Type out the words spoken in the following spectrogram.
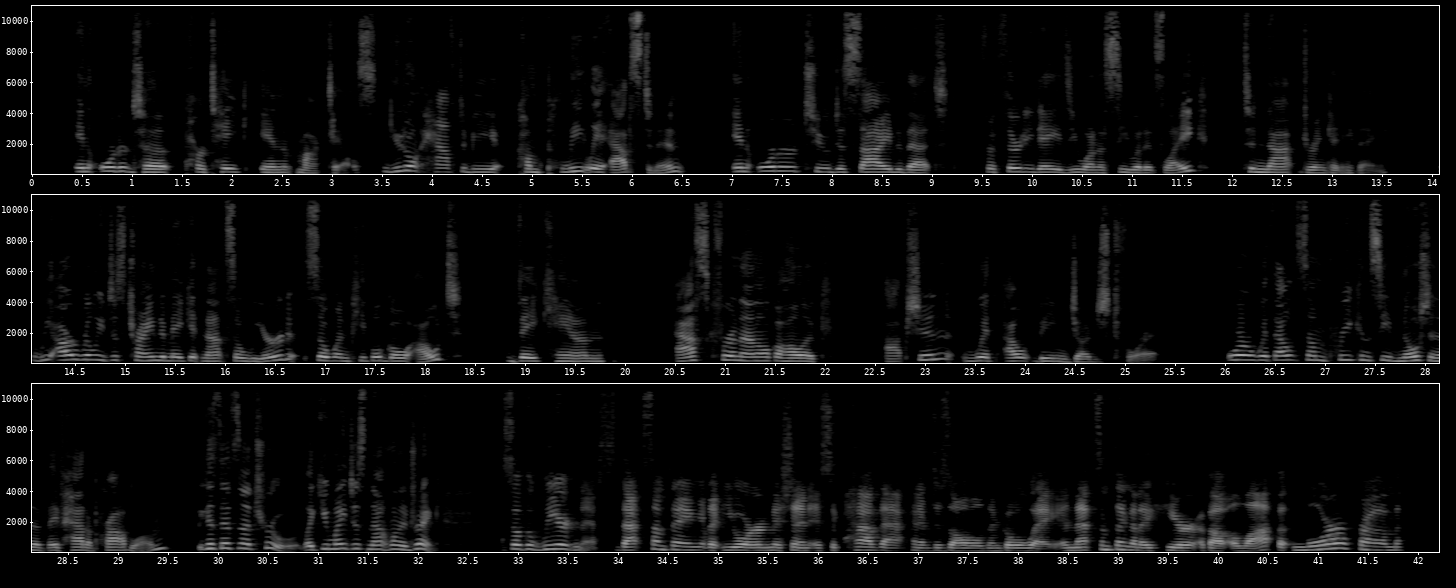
in order to partake in mocktails. You don't have to be completely abstinent in order to decide that for 30 days you want to see what it's like to not drink anything. We are really just trying to make it not so weird. So when people go out, they can ask for a non alcoholic option without being judged for it or without some preconceived notion that they've had a problem because that's not true. Like you might just not want to drink. So the weirdness, that's something that your mission is to have that kind of dissolve and go away. And that's something that I hear about a lot, but more from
